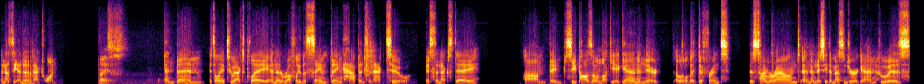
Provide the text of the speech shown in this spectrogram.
And that's the end mm-hmm. of Act One. Nice. And then it's only a two act play. And then roughly the same thing happens in Act Two. It's the next day. Um, they see Pozzo and Lucky again, and they're a little bit different this time around. And then they see the messenger again, who is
